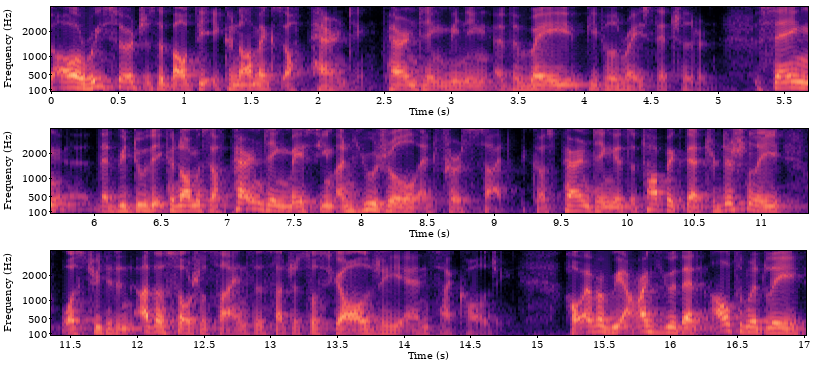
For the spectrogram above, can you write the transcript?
So our research is about the economics of parenting. Parenting meaning uh, the way people raise their children. Saying that we do the economics of parenting may seem unusual at first sight because parenting is a topic that traditionally was treated in other social sciences such as sociology and psychology. However, we argue that ultimately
